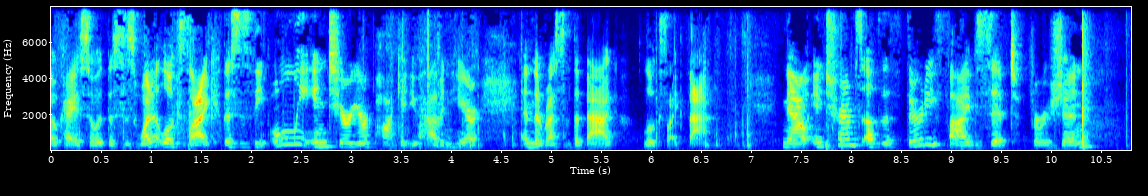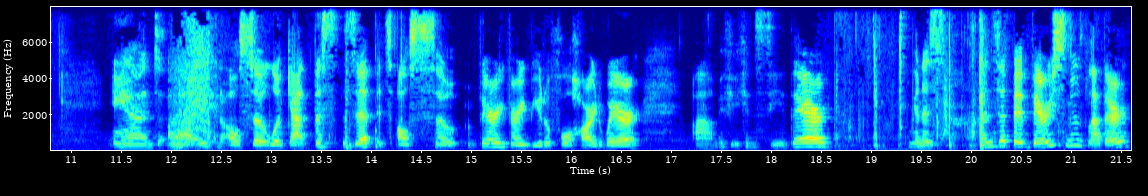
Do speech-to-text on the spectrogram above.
Okay, so this is what it looks like. This is the only interior pocket you have in here and the rest of the bag looks like that. Now, in terms of the 35 zipped version, and uh, you can also look at this zip. It's also very, very beautiful hardware. Um, if you can see there, I'm gonna unzip it, very smooth leather.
